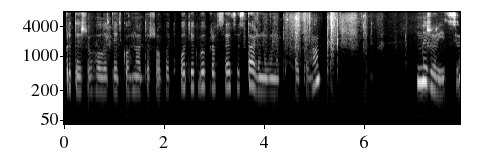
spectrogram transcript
притишив голос дядько Гнат до шепоту. От якби про все це Сталінові написати, га? Не журіться.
